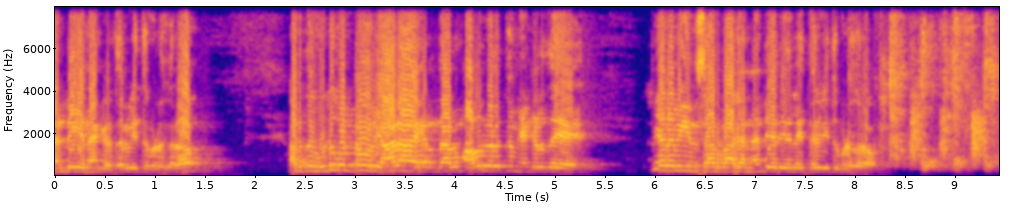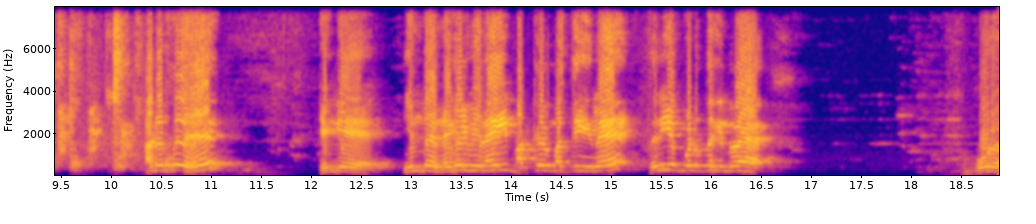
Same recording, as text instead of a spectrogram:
நன்றியை நாங்கள் தெரிவித்துக் கொள்கிறோம். அடுத்து விடுபட்டவர் யாராக இருந்தாலும் அவர்களுக்கும் எங்களது பேரவையின் சார்பாக நன்றி அறிதலை தெரிவித்துக் கொள்கிறோம். அடுத்து இங்கே இந்த நிகழ்வினை மக்கள் மத்தியிலே தெரியப்படுத்துகின்ற ஒரு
